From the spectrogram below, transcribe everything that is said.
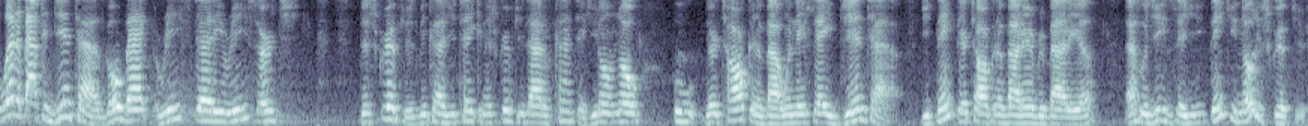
What about the Gentiles? Go back, restudy, research the scriptures because you're taking the scriptures out of context. You don't know who they're talking about when they say Gentile. You think they're talking about everybody else. That's what Jesus said. You think you know the scriptures,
